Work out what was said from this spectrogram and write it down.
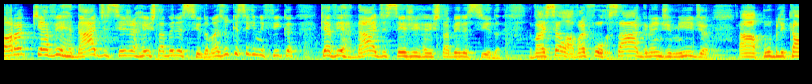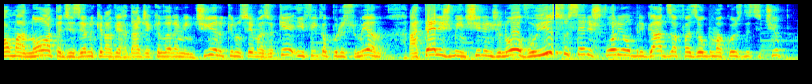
para que a verdade seja restabelecida. Mas o que significa que a verdade seja restabelecida? Vai, sei lá, vai forçar a grande mídia a publicar uma nota dizendo que na verdade aquilo era mentira, que não sei mais o que, e fica por isso mesmo? Até eles mentirem de novo? Isso se eles forem obrigados a fazer alguma coisa desse tipo?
